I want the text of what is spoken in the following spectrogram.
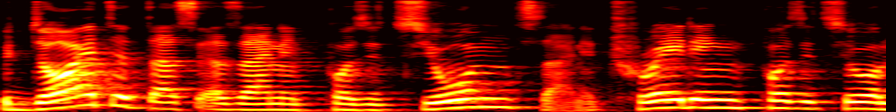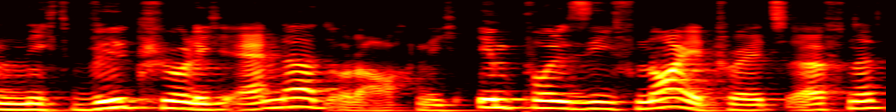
Bedeutet, dass er seine Position, seine Trading-Position nicht willkürlich ändert oder auch nicht impulsiv neue Trades öffnet,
